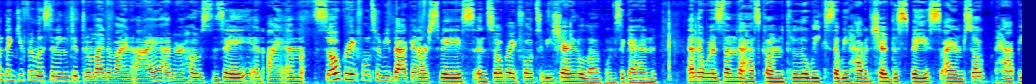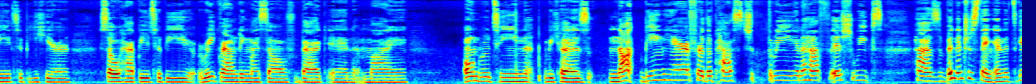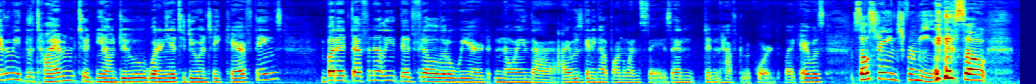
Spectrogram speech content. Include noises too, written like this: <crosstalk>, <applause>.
and thank you for listening to Through My Divine Eye. I'm your host, Zay, and I am so grateful to be back in our space and so grateful to be sharing the love once again and the wisdom that has come through the weeks that we haven't shared this space. I am so happy to be here, so happy to be regrounding myself back in my own routine because not being here for the past three and a half ish weeks has been interesting and it's given me the time to, you know, do what I needed to do and take care of things. But it definitely did feel a little weird knowing that I was getting up on Wednesdays and didn't have to record. Like it was so strange for me. <laughs> so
